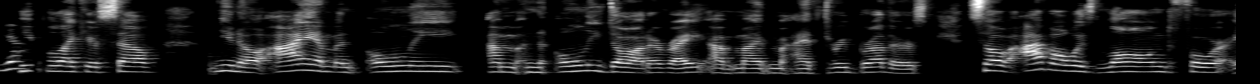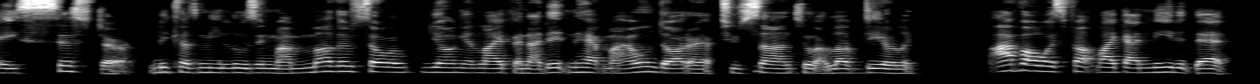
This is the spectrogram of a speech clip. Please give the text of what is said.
yeah. people like yourself. You know, I am an only I'm an only daughter, right? I, my, my, I have three brothers. So I've always longed for a sister because me losing my mother so young in life, and I didn't have my own daughter. I have two sons who I love dearly. I've always felt like I needed that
